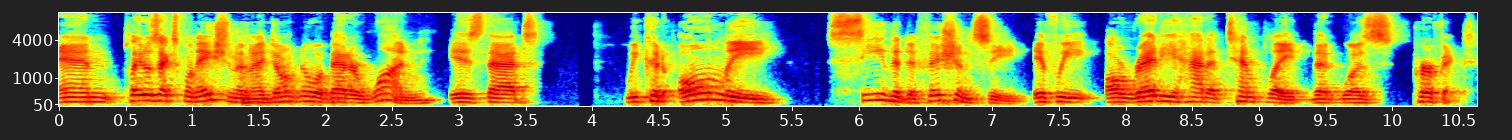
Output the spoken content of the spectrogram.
And Plato's explanation, and I don't know a better one, is that we could only see the deficiency if we already had a template that was perfect.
